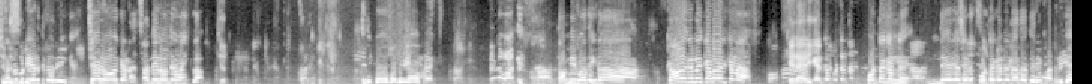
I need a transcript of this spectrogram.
சின்ன கண்ணுக்குட்டி எடுத்துட்டு வருவீங்க. சரி ஓகேண்ணா சந்தையில வந்து வாங்கிக்கலாம். இது போக பாத்தீங்கன்னா தம்பி பாத்தீங்கன்னா காலக்கண்ணு கடை இருக்கண்ணா கெடாரி பொட்டக்கண்ணு. இந்த ஏரியா சைடு பொட்டக்கண்ணுனா தான் தெரிய மாட்டிருக்கு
